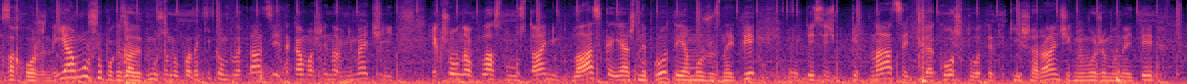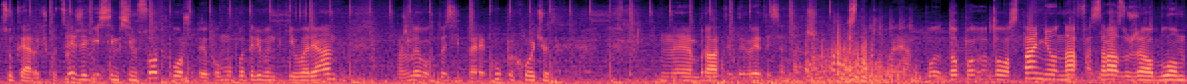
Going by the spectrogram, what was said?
захожений. Я мушу показати, тому що ну, по такій комплектації така машина в Німеччині, якщо вона в класному стані, будь ласка, я ж не проти, я можу знайти е, тисяч 15 де коштувати такий шаранчик, ми можемо знайти цукерочку. Цей же 8700 коштує, кому потрібен такий варіант. Можливо, хтось і перекупи хочуть е, брати, дивитися. Так що ось такий варіант. До, до останнього на зразу вже облом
